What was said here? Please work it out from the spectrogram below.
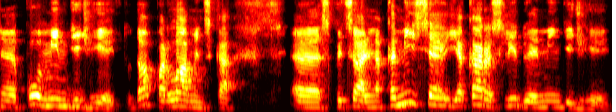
е, по Міндічгейту, да, парламентська е, спеціальна комісія, яка розслідує Міндічгейт.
